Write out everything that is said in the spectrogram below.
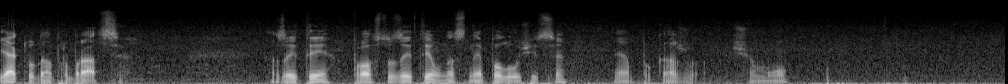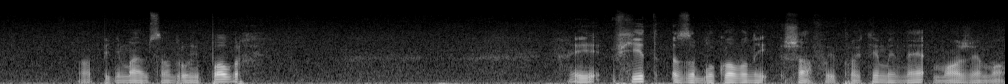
Як туди пробратися? Зайти, просто зайти у нас не вийде. Я вам покажу чому. Піднімаємося на другий поверх. І вхід заблокований шафою. Пройти ми не можемо.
